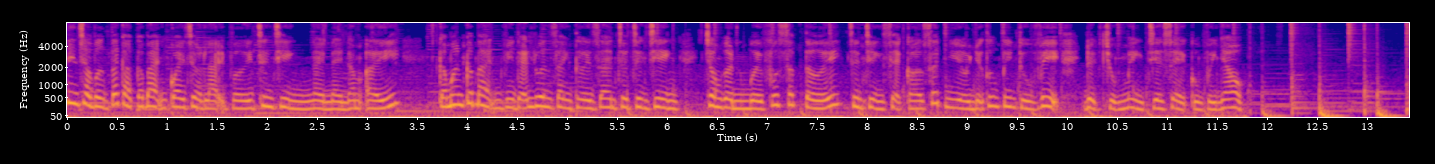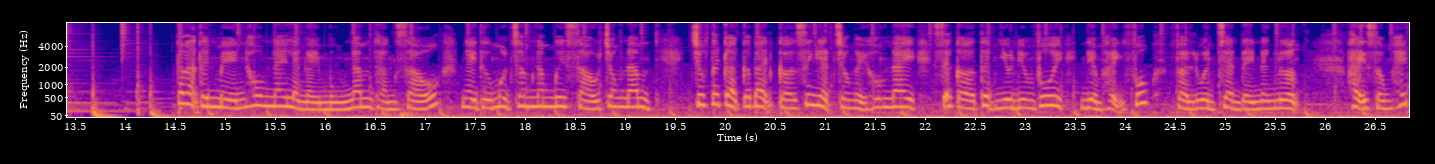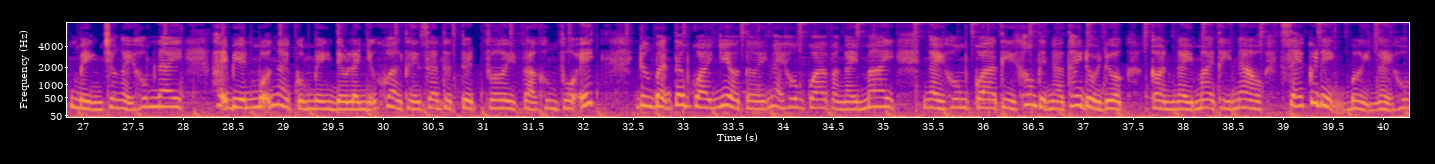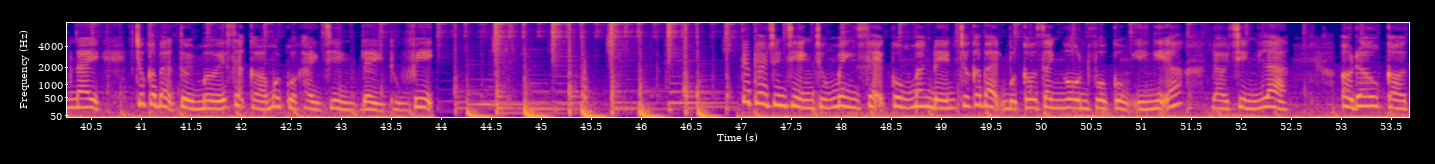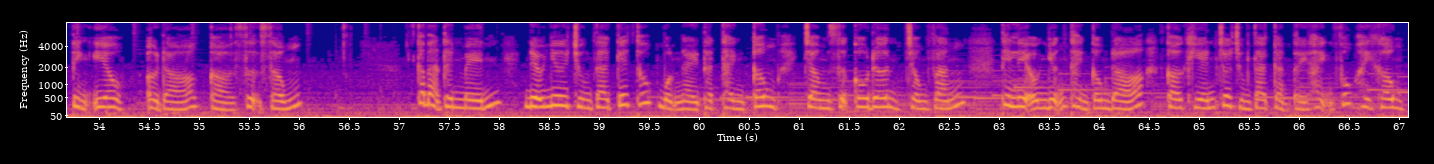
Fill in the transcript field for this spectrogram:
Xin chào mừng tất cả các bạn quay trở lại với chương trình Ngày này năm ấy. Cảm ơn các bạn vì đã luôn dành thời gian cho chương trình. Trong gần 10 phút sắp tới, chương trình sẽ có rất nhiều những thông tin thú vị được chúng mình chia sẻ cùng với nhau. Các bạn thân mến, hôm nay là ngày mùng 5 tháng 6, ngày thứ 156 trong năm. Chúc tất cả các bạn có sinh nhật trong ngày hôm nay sẽ có thật nhiều niềm vui, niềm hạnh phúc và luôn tràn đầy năng lượng. Hãy sống hết mình cho ngày hôm nay, hãy biến mỗi ngày của mình đều là những khoảng thời gian thật tuyệt vời và không vô ích. Đừng bận tâm quá nhiều tới ngày hôm qua và ngày mai. Ngày hôm qua thì không thể nào thay đổi được, còn ngày mai thế nào sẽ quyết định bởi ngày hôm nay. Chúc các bạn tuổi mới sẽ có một cuộc hành trình đầy thú vị. Tiếp theo chương trình chúng mình sẽ cùng mang đến cho các bạn một câu danh ngôn vô cùng ý nghĩa, đó chính là Ở đâu có tình yêu, ở đó có sự sống. Các bạn thân mến, nếu như chúng ta kết thúc một ngày thật thành công trong sự cô đơn, trống vắng, thì liệu những thành công đó có khiến cho chúng ta cảm thấy hạnh phúc hay không?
